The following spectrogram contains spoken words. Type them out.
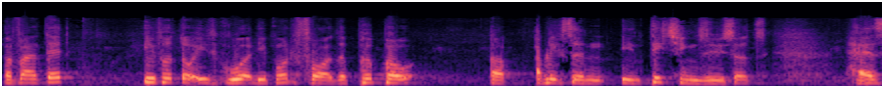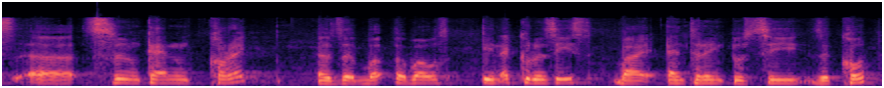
Advantage, E-Foto is good default for the purpose of application in teaching research. Has uh, student can correct uh, the above inaccuracies by entering to see the code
